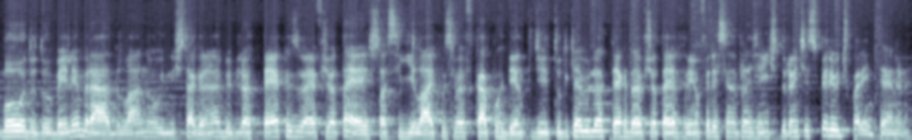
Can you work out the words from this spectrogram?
Boa, Dudu, bem lembrado. Lá no, Instagram é Bibliotecas do FJS. Só seguir lá que você vai ficar por dentro de tudo que a biblioteca do FJF vem oferecendo pra gente durante esse período de quarentena, né?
